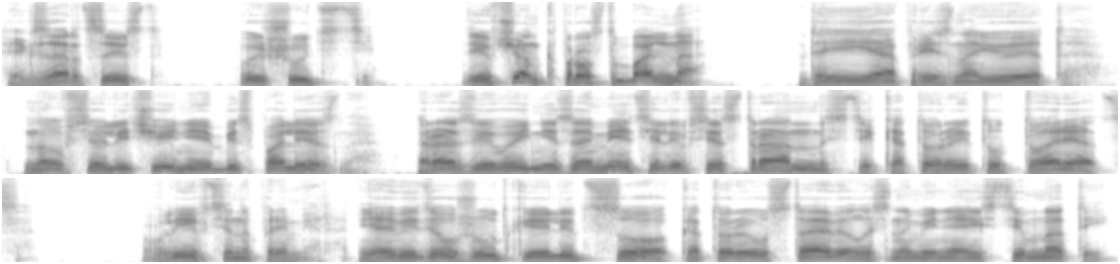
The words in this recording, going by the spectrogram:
«Экзорцист? Вы шутите? Девчонка просто больна». «Да и я признаю это. Но все лечение бесполезно. Разве вы не заметили все странности, которые тут творятся? В лифте, например, я видел жуткое лицо, которое уставилось на меня из темноты.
